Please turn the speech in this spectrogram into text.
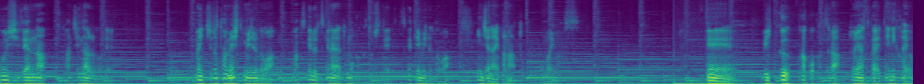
ごい自然な感じになるので、まあ、一度試してみるのは、まあ、つけるつけないはともかくとして、つけてみるのはいいんじゃないかなと思います。えー、ウィッグ、過去カツラ取扱店に通う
